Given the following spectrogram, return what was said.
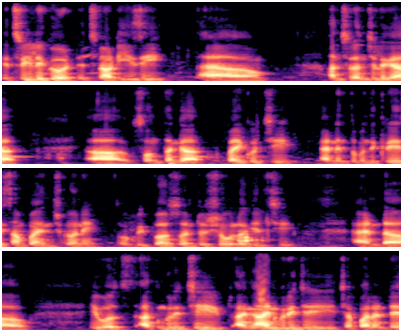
it's really good it's not easy అంచులంచులుగా సొంతంగా పైకి వచ్చి అండ్ ఎంతమంది క్రేజ్ సంపాదించుకొని ఒక బిగ్ బాస్ అంటూ షోలో గెలిచి అండ్ ఈ వాజ్ అతని గురించి ఆయన ఆయన గురించి చెప్పాలంటే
